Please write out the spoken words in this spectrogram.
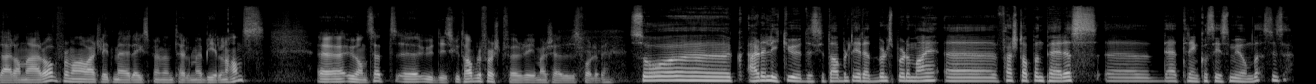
der han er òg, for man har vært litt mer eksperimentell med bilen hans. Uh, uansett uh, udiskutabel førstefører i Mercedes foreløpig. Så uh, er det like udiskutabelt i Red Bull, spør du meg. Uh, Verstappen Perez, jeg trenger ikke å si så mye om det, syns jeg.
